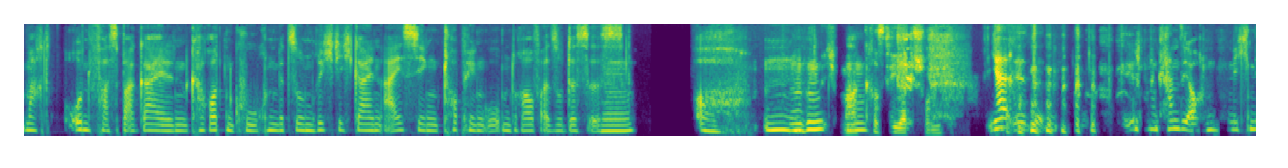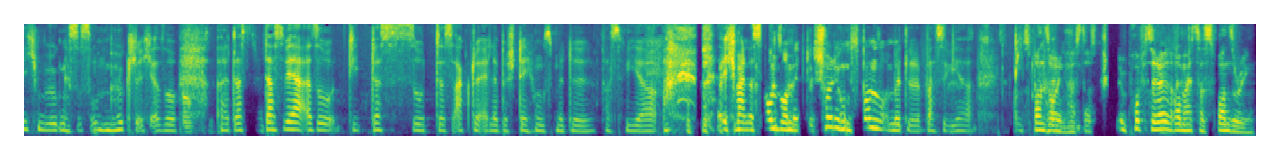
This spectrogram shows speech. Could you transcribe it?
macht unfassbar geilen Karottenkuchen mit so einem richtig geilen Icing-Topping obendrauf. Also das ist, Mhm. oh, mm. Mhm. Ich mag Mhm. Chrissy jetzt schon. ja, äh, man kann sie auch nicht nicht mögen. Es ist unmöglich. Also äh, das, das wäre also die, das ist so das aktuelle Bestechungsmittel, was wir, ich meine Sponsormittel, Entschuldigung, Sponsormittel, was wir. Sponsoring heißt das. Im professionellen Raum heißt das Sponsoring.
